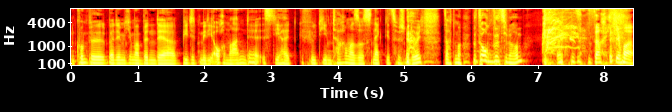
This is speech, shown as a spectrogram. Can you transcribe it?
Ein Kumpel, bei dem ich immer bin, der bietet mir die auch immer an. Der isst die halt gefühlt jeden Tag immer so, snackt die zwischendurch. Sagt immer, willst du auch ein Würstchen haben? Sag ich immer,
